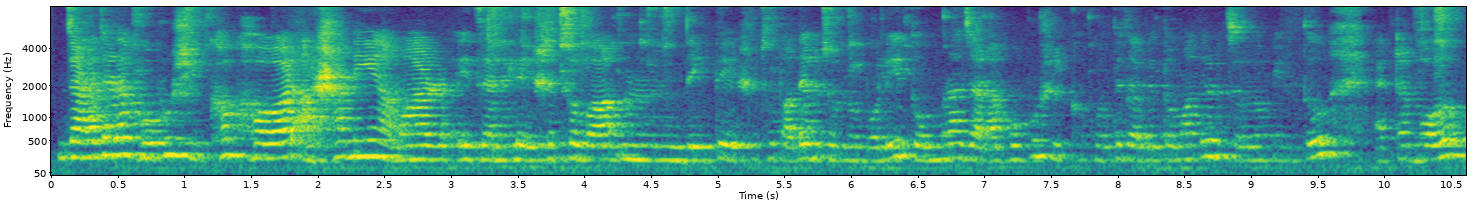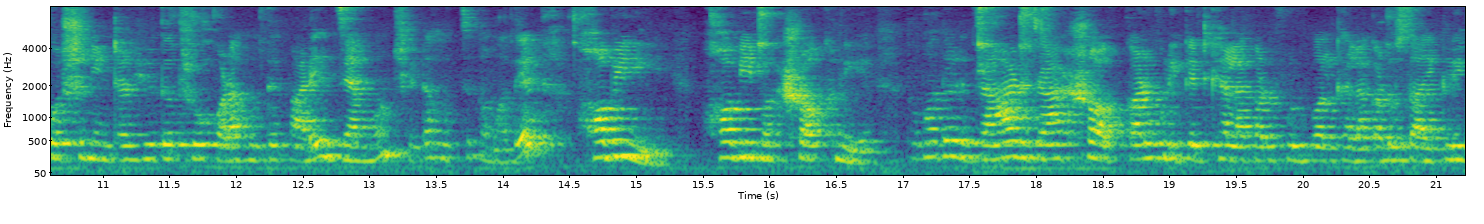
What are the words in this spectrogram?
যারা যারা বহু শিক্ষক হওয়ার আশা নিয়ে আমার এই চ্যানেলে এসেছ বা দেখতে এসেছ তাদের জন্য বলি, তোমরা যারা বহু শিক্ষক হতে যাবে, তোমাদের জন্য কিন্তু একটা বড় কোশ্চেন ইন্টারভিউতে থ্রো করা হতে পারে। যেমন সেটা হচ্ছে তোমাদের হবি নিয়ে হবি বা শখ নিয়ে। তোমাদের যার যার সব কারও ক্রিকেট খেলা, কারও ফুটবল খেলা, কারও সাইক্লিং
